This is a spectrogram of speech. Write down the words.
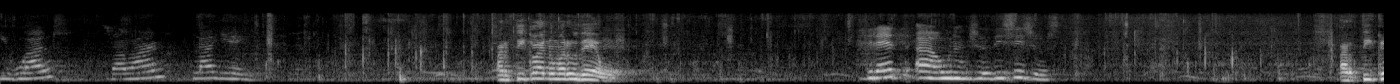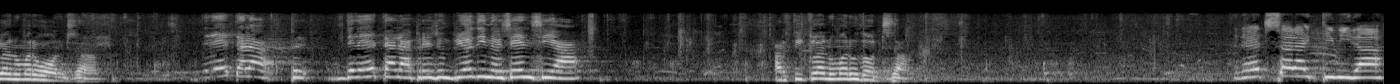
iguals davant la llei. Article número 10. Dret a un judici just. Article número 11. Dret a la, dret a la presumpció d'innocència. Article número 12. Drets a la intimitat.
